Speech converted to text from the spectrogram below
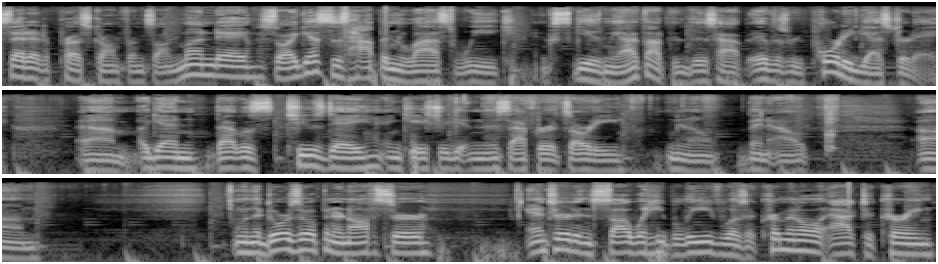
said at a press conference on Monday. So I guess this happened last week. Excuse me. I thought that this happened. It was reported yesterday. Um, again, that was Tuesday. In case you're getting this after it's already, you know, been out. Um, when the doors opened, an officer entered and saw what he believed was a criminal act occurring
